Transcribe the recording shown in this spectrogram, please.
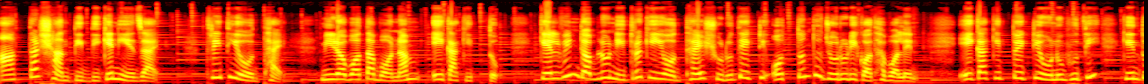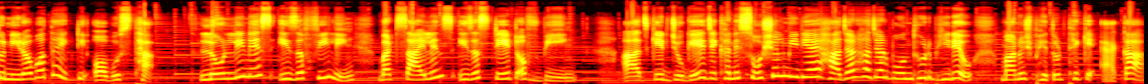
আত্মার শান্তির দিকে নিয়ে যায়। তৃতীয় অধ্যায়, নীরবতা বনাম একাকিত্ব। কেলভিন ডব্লিউ নিত্রক এই অধ্যায়ের শুরুতে একটি অত্যন্ত জরুরি কথা বলেন। একাকিত্ব একটি অনুভূতি, কিন্তু নীরবতা একটি অবস্থা। Loneliness is a feeling but silence is a state of being আজকের যুগে যেখানে সোশ্যাল মিডিয়ায় হাজার হাজার বন্ধুর ভিড়েও মানুষ ভেতর থেকে একা,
